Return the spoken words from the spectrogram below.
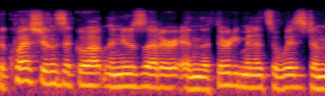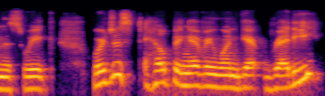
the questions that go out in the newsletter and the 30 minutes of wisdom this week, we're just helping everyone get ready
